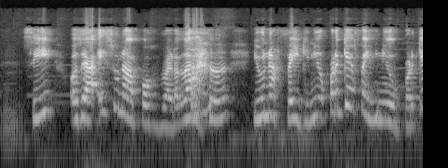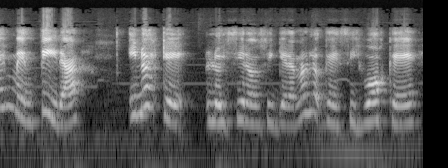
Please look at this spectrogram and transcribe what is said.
Mm. ¿sí? O sea, es una posverdad y una fake news. ¿Por qué fake news? Porque es mentira y no es que lo hicieron sin querer, no es lo que decís vos que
